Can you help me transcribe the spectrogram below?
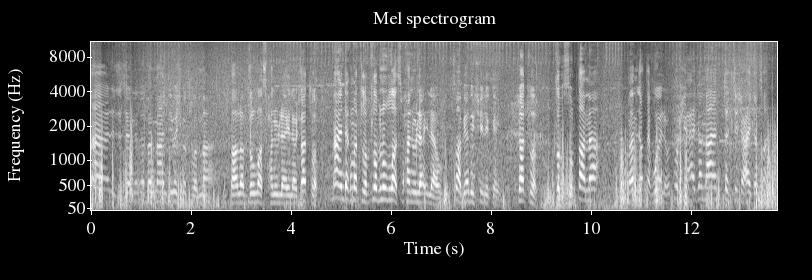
ما أنا دابا ما عندي باش نطلب ما طلب الله سبحانه لا إله واش غطلب ما عندك ما طلب طلب من الله سبحانه لا إله. صافي هذا الشيء اللي كاين. واش غطلب طلب السلطه ما ما مزعطيك والو. طلب شي حاجة ما عندك حتى شي حاجة صافي.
